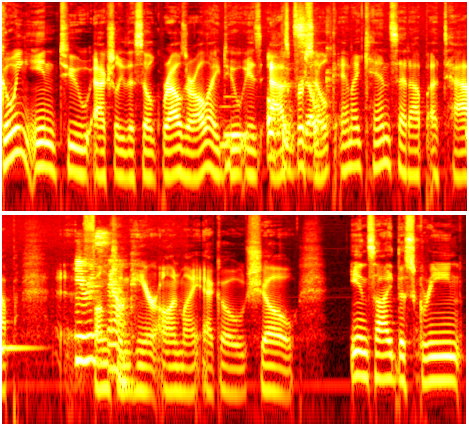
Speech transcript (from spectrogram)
going into actually the Silk browser, all I do is Open ask for Silk. Silk and I can set up a tap uh, function here on my Echo Show. Inside the screen,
